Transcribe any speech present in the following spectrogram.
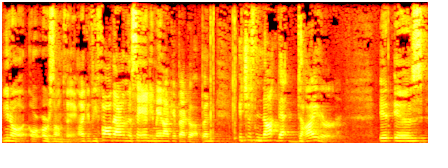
you know, or, or something. Like if you fall down in the sand, you may not get back up. And it's just not that dire. It is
